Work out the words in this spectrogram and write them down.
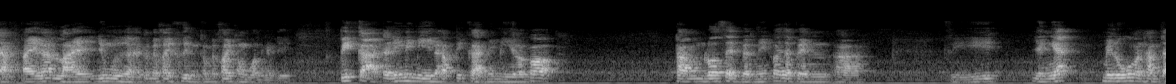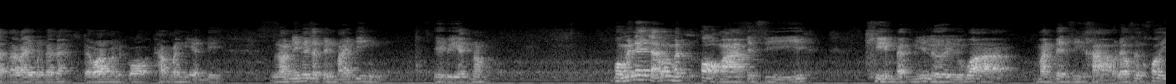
จัดไปก็ลายนิ้วมืออะไรก็ไม่ค่อยขึ้นก็ไม่ค่อยกังวลกันดีปิกาดอันนี้ไม่มีนะครับปิกาดไม่มีแล้วก็ทำโรเซตแบบนี้ก็จะเป็นอ่าสีอย่างเงี้ย ไม่รู้ว่ามันทำจากอะไรเหมือนกันนะ แต่ว่ามันก็ทำมาเนียนดี แล้วนี่ก็จะเป็น binding ABS เนาะผมไม่แน่ใจว่ามันออกมาเป็นสีครีมแบบนี้เลย หรือว่ามันเป็นสีขาวแล้วค่อย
